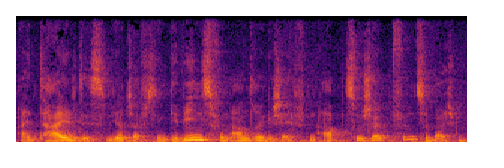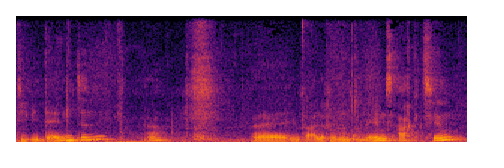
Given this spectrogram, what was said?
einen Teil des wirtschaftlichen Gewinns von anderen Geschäften abzuschöpfen, zum Beispiel Dividenden. Ja äh, im Falle von Unternehmensaktien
